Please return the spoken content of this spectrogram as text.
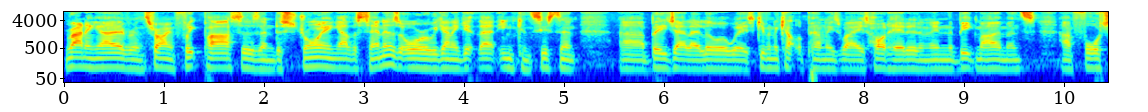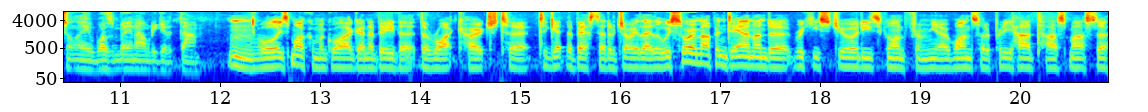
running over and throwing flick passes and destroying other centres, or are we going to get that inconsistent uh, BJ Leilua where he's given a couple of penalties where he's hot headed and in the big moments, unfortunately, wasn't being able to get it done? Mm, well, is Michael Maguire going to be the, the right coach to, to get the best out of Joey Leilua? We saw him up and down under Ricky Stuart. He's gone from you know one sort of pretty hard taskmaster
